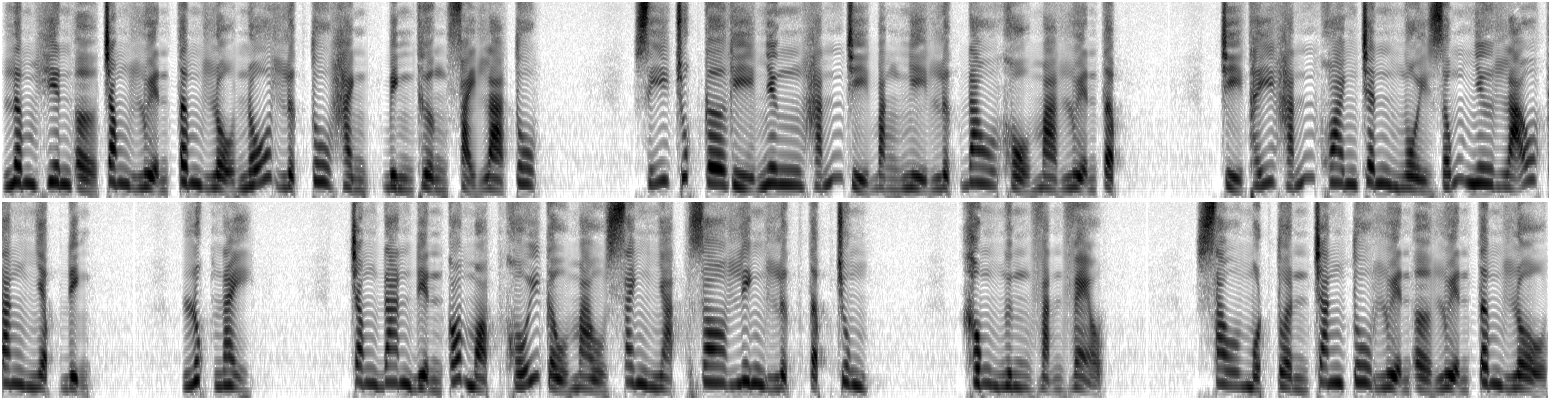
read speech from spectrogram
Lâm Hiên ở trong luyện tâm lộ nỗ lực tu hành bình thường phải là tu. Sĩ trúc cơ kỳ nhưng hắn chỉ bằng nhị lực đau khổ mà luyện tập. Chỉ thấy hắn khoanh chân ngồi giống như lão tăng nhập định. Lúc này, trong đan điện có một khối cầu màu xanh nhạt do linh lực tập trung không ngừng vặn vẹo. Sau một tuần trăng tu luyện ở luyện tâm lộ,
